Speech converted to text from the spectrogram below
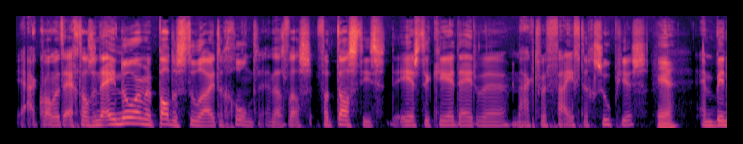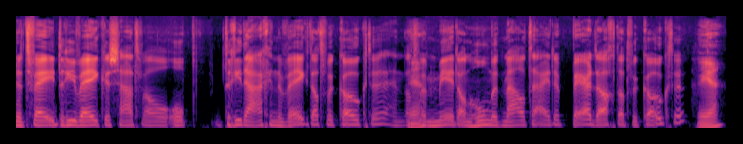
ja, kwam het echt als een enorme paddenstoel uit de grond. En dat was fantastisch. De eerste keer deden we, maakten we 50 soepjes. Ja. En binnen twee, drie weken zaten we al op drie dagen in de week dat we kookten. En dat Ja. we meer dan 100 maaltijden per dag dat we kookten, Ja.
